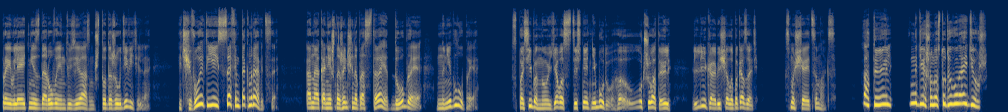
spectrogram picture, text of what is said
проявляет нездоровый энтузиазм, что даже удивительно. И чего это ей Сафин так нравится? Она, конечно, женщина простая, добрая, но не глупая. «Спасибо, но я вас стеснять не буду. А лучше в отель. Лика обещала показать». Смущается Макс. «Отель? Где ж у нас тут его найдешь?»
